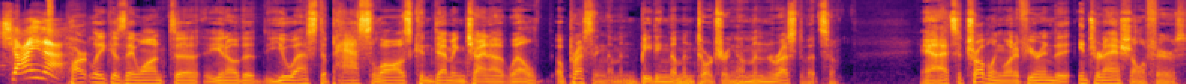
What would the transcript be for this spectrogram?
China. Partly because they want, uh, you know, the U.S. to pass laws condemning China, well, oppressing them and beating them and torturing them and the rest of it. So, yeah, that's a troubling one if you're into international affairs.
